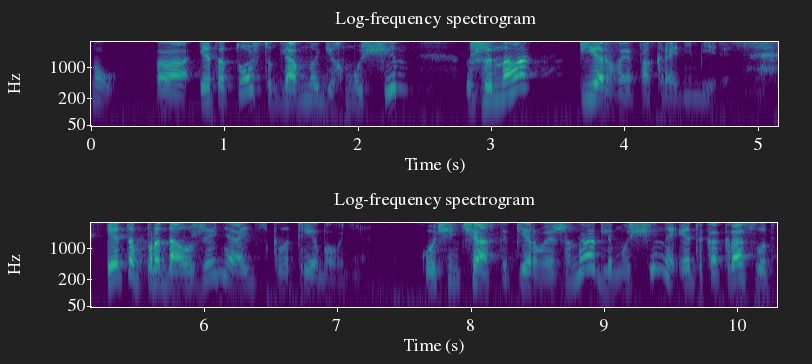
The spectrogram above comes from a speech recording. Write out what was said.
ну, а, это то, что для многих мужчин жена, первая, по крайней мере, это продолжение родительского требования. Очень часто первая жена для мужчины это как раз вот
